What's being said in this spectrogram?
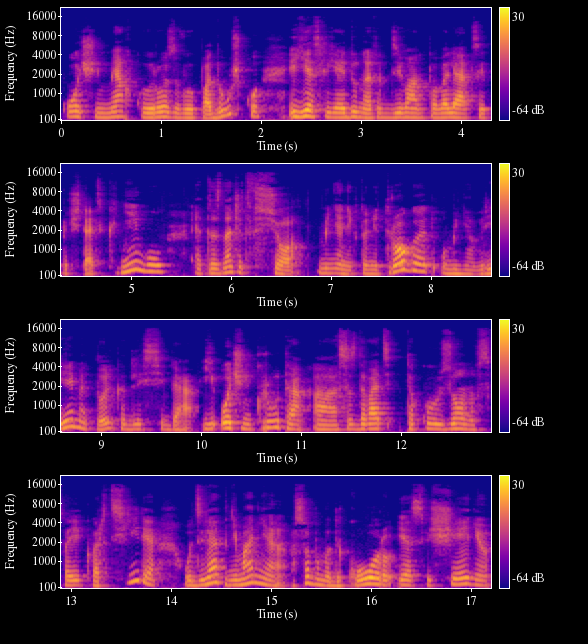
очень мягкую розовую подушку, и если я иду на этот диван поваляться и почитать книгу, это значит все. Меня никто не трогает, у меня время только для себя. И очень круто а, создавать такую зону в своей квартире, уделять внимание особому декору и освещению,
